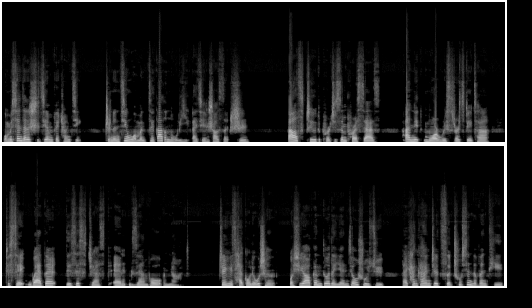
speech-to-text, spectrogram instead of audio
我们现在的时间非常紧，只能尽我们最大的努力来减少损失。As to the purchasing process. I need more research data to say whether this is just an example or not. 至于采购流程，我需要更多的研究数据来看看这次出现的问题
